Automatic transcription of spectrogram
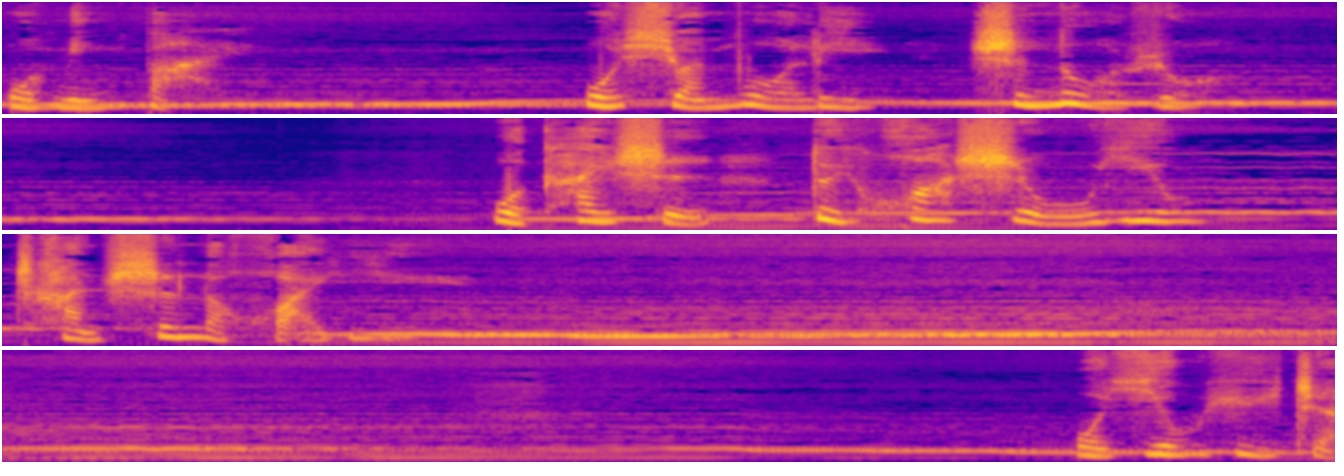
我明白，我选茉莉是懦弱。我开始对花事无忧产生了怀疑。我忧郁着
